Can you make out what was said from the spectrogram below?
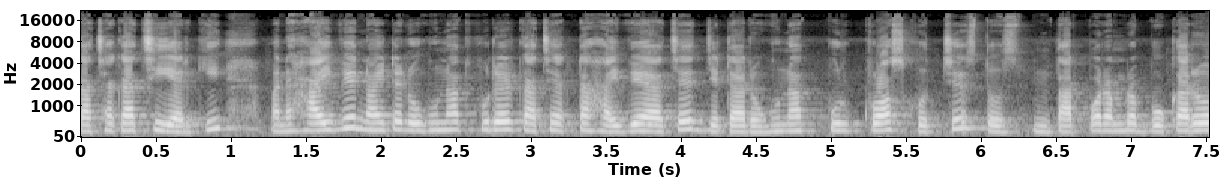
কাছাকাছি আর কি। মানে হাইওয়ে নয় এটা রঘুনাথপুরের কাছে একটা হাইওয়ে আছে, যেটা রঘুনাথপুর ক্রস করছে, তো তারপর আমরা বোকারো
